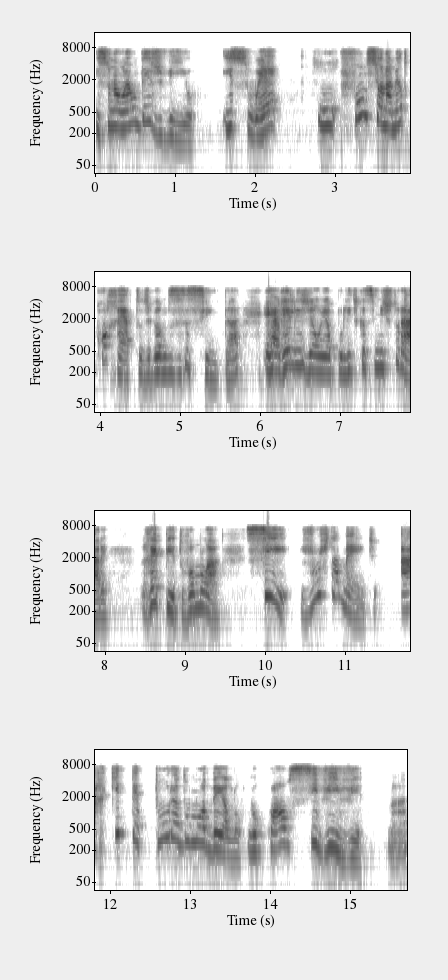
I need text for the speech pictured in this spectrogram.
isso não é um desvio, isso é o funcionamento correto, digamos assim, tá? É a religião e a política se misturarem. Repito, vamos lá. Se justamente a arquitetura do modelo no qual se vive né,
